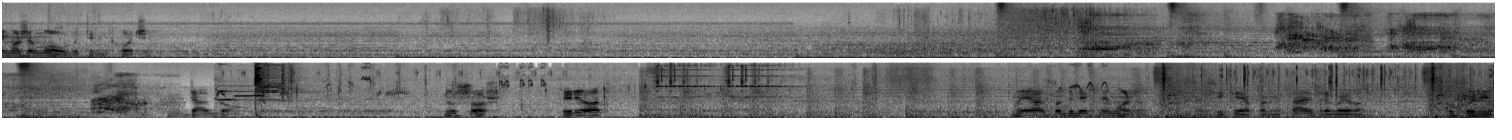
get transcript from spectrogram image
Чи може мовити він хоче? Дагон. Ну що ж, вперед. Ми його победити не можемо. Наскільки я пам'ятаю, треба його купорів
